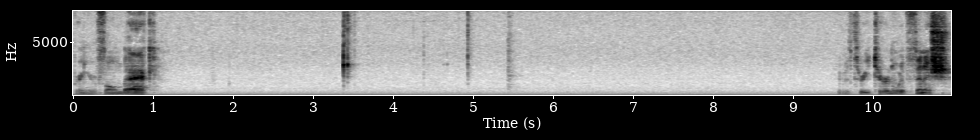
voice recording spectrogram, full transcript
Bring your foam back. Three turn whip finish.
